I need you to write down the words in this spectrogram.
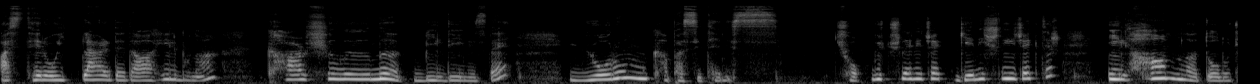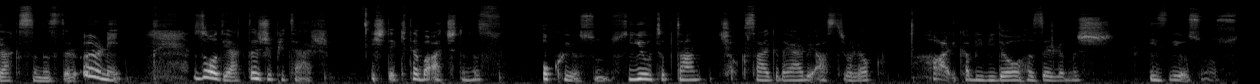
asteroidler de dahil buna karşılığını bildiğinizde yorum kapasiteniz çok güçlenecek, genişleyecektir. İlhamla dolacaksınızdır. Örneğin Zodyak'ta Jüpiter. İşte kitabı açtınız, okuyorsunuz. YouTube'dan çok saygıdeğer bir astrolog harika bir video hazırlamış. izliyorsunuz.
